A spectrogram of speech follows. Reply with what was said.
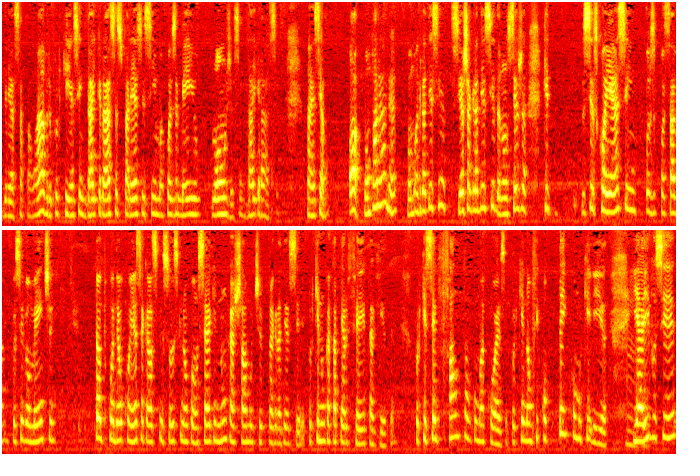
dessa palavra porque assim, dai graças parece assim uma coisa meio longe, assim, dai graças. Mas assim, ó, ó, vamos parar, né? Vamos agradecer. Seja agradecida, não seja que vocês conhecem possivelmente tanto quando eu conheço aquelas pessoas que não conseguem nunca achar motivo para agradecer, porque nunca está perfeita a vida porque sempre falta alguma coisa, porque não ficou bem como queria. Uhum. E aí você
